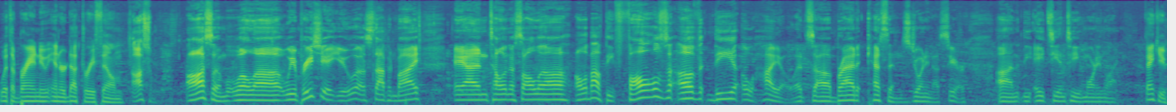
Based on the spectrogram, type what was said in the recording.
with a brand new introductory film Awesome. Awesome. Well, uh, we appreciate you uh, stopping by and telling us all uh, all about the Falls of the Ohio. It's uh, Brad Kessens joining us here on the AT&T Morning Line. thank you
